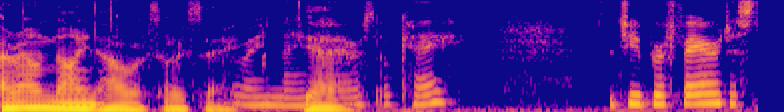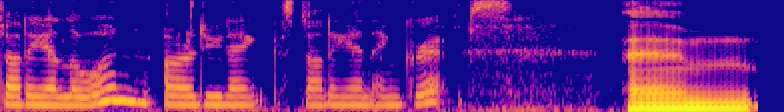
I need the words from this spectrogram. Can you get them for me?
Around nine hours, I would say. Around nine yeah. hours, okay. Do you prefer to study alone or do you like studying in groups? Um,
